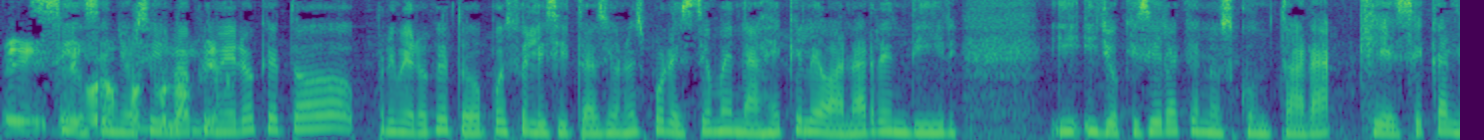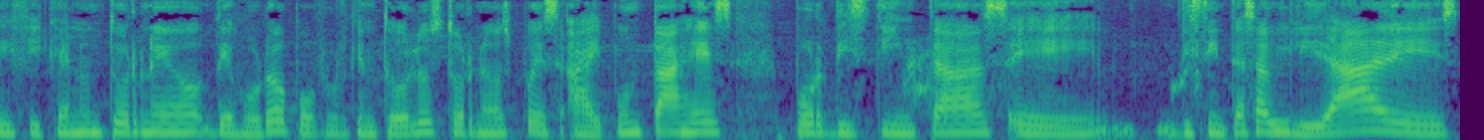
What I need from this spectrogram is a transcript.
sí, señor Silva, primero que todo, primero que todo, pues felicitaciones por este homenaje que le van a rendir y, yo quisiera que nos contara qué se califica en un torneo de joropo, porque en todos los torneos pues hay puntajes por distintas eh, distintas habilidades,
